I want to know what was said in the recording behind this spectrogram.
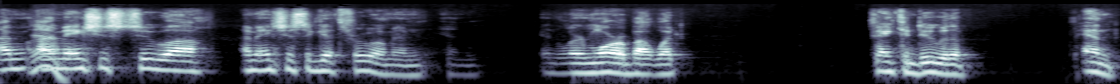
I'm Yeah. I'm anxious to uh, I'm anxious to get through them and, and and learn more about what Tank can do with a pen.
